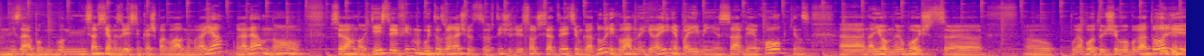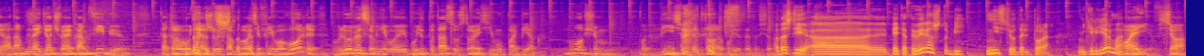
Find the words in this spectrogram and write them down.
Не знаю, он не совсем известен, конечно, по главным роям, ролям, но все равно. Действие фильма будет разворачиваться в 1963 году, и главная героиня по имени Салли Холкинс, э, наемная уборщица, э, работающая в лаборатории, она найдет человека-амфибию, которого удерживает там против его воли, влюбится в него и будет пытаться устроить ему побег. Ну, в общем, вот Бенисио Дель Торо будет это все. Подожди, а, Петя, ты уверен, что Бенисио Дель Торо? Не Гильермо? Ой, все.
